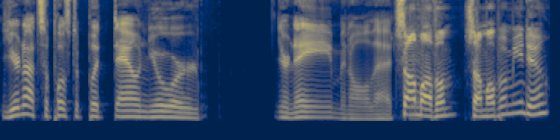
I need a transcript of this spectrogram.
you're not supposed to put down your your name and all that. some shit. of them, some of them you do.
